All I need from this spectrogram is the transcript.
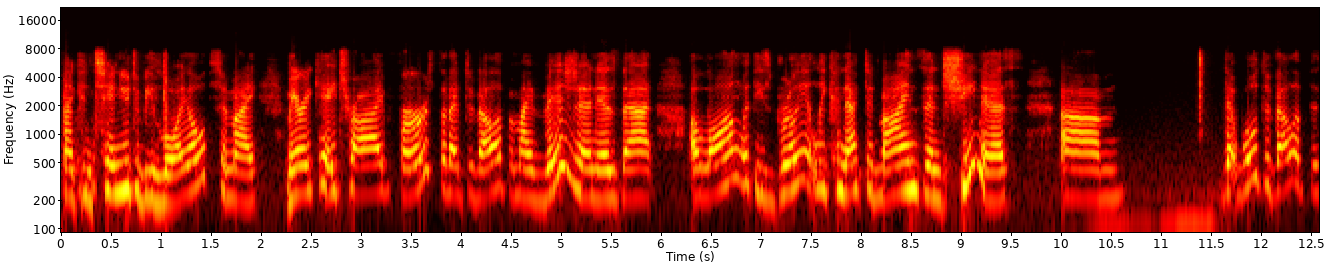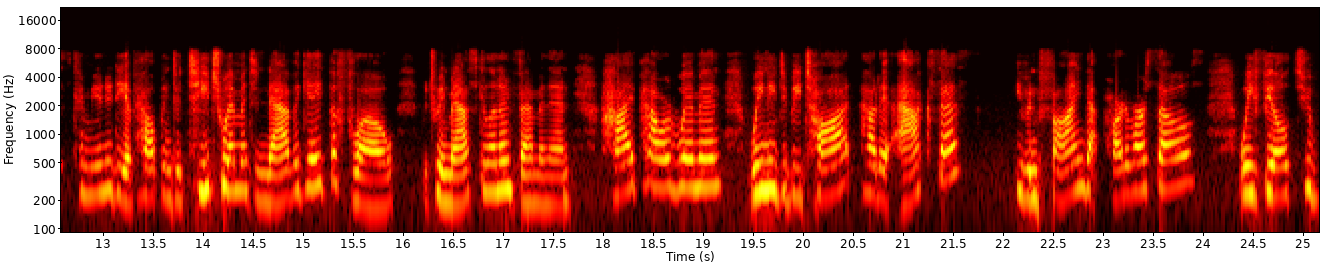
I continue to be loyal to my Mary Kay tribe first that I've developed, but my vision is that along with these brilliantly connected minds and she-ness, um, that we'll develop this community of helping to teach women to navigate the flow between masculine and feminine. High powered women, we need to be taught how to access even find that part of ourselves. We feel too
